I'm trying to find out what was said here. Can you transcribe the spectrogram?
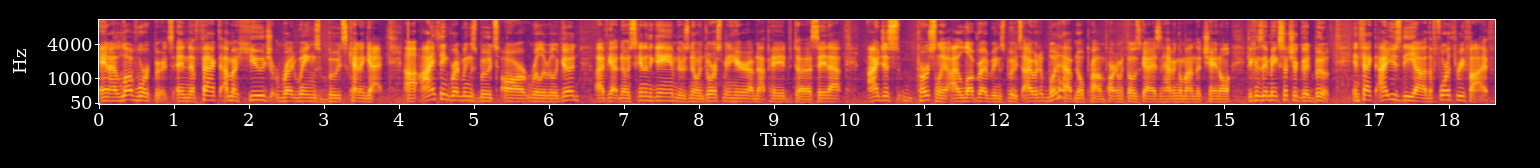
And I love work boots. And in fact, I'm a huge Red Wings boots kind of guy. Uh, I think Red Wings boots are really, really good. I've got no skin in the game. There's no endorsement here. I'm not paid to say that. I just, personally, I love Red Wings boots. I would, would have no problem partnering with those guys and having them on the channel because they make such a good boot. In fact, I use the, uh, the 435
